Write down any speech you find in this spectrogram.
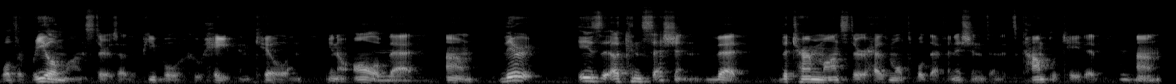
well, the real monsters are the people who hate and kill and, you know, all of that. Mm. Um, there is a concession that the term monster has multiple definitions and it's complicated. Mm-hmm. Um,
